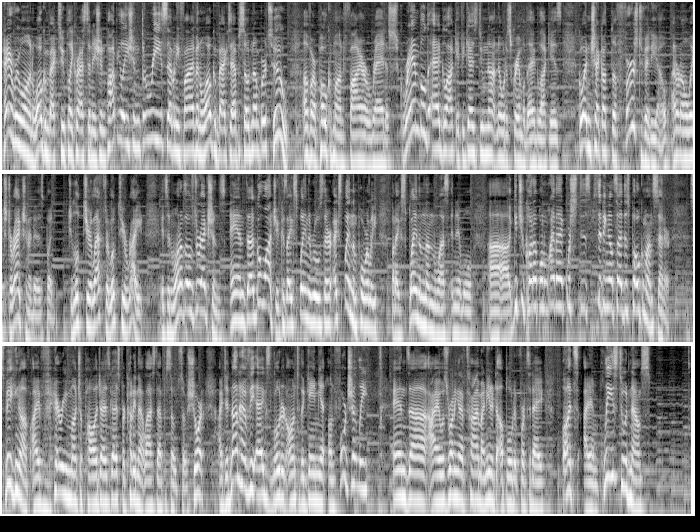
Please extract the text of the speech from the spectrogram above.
Hey everyone, welcome back to Playcrastination Population 375 and welcome back to episode number 2 of our Pokemon Fire Red Scrambled Egglocke. If you guys do not know what a Scrambled Egglocke is, go ahead and check out the first video. I don't know which direction it is, but you look to your left or look to your right, it's in one of those directions, and uh, go watch it because I explain the rules there. I explain them poorly, but I explain them nonetheless, and it will uh, get you caught up on why the heck we're sitting outside this Pokemon Center. Speaking of, I very much apologize, guys, for cutting that last episode so short. I did not have the eggs loaded onto the game yet, unfortunately, and uh, I was running out of time. I needed to upload it for today, but I am pleased to announce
